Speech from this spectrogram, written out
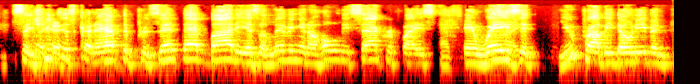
so you're just going to have to present that body as a living and a holy sacrifice That's in ways right. that you probably don't even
